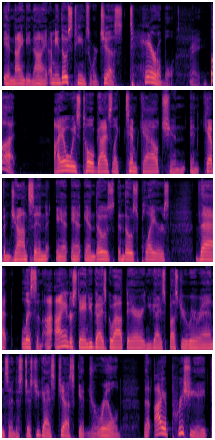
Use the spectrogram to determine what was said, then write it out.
in '99, I mean those teams were just terrible. right. But I always told guys like Tim Couch and, and Kevin Johnson and, and, and those and those players that listen, I, I understand you guys go out there and you guys bust your rear ends and it's just you guys just get drilled. That I appreciate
